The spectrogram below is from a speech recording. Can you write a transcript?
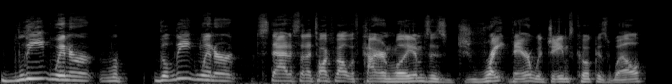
league winner, the league winner status that I talked about with Kyren Williams is right there with James Cook as well.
